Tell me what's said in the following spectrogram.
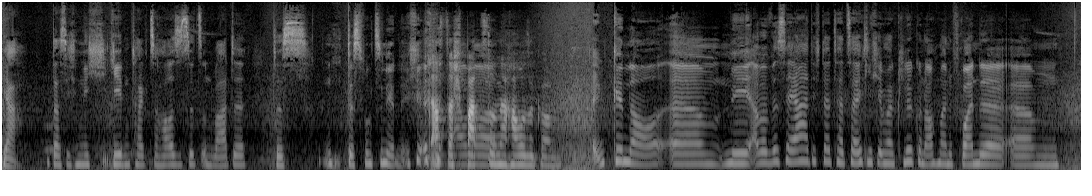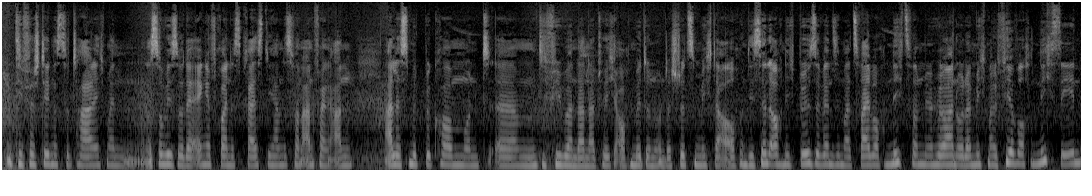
ja, dass ich nicht jeden Tag zu Hause sitze und warte, das das funktioniert nicht. Dass der Spatzel nach Hause kommt. Äh, genau. Ähm, nee, aber bisher hatte ich da tatsächlich immer Glück und auch meine Freunde, ähm, die verstehen es total. Ich meine, sowieso der enge Freundeskreis, die haben das von Anfang an alles mitbekommen und ähm, die fiebern dann natürlich auch mit und unterstützen mich da auch. Und die sind auch nicht böse, wenn sie mal zwei Wochen nichts von mir hören oder mich mal vier Wochen nicht sehen,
